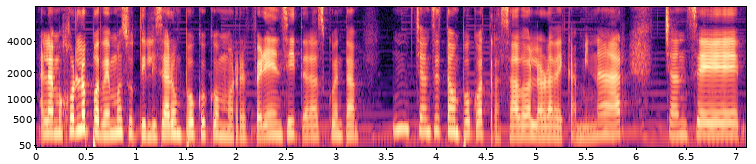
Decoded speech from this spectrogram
a lo mejor lo podemos utilizar un poco como referencia y te das cuenta, mm, chance está un poco atrasado a la hora de caminar, chance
